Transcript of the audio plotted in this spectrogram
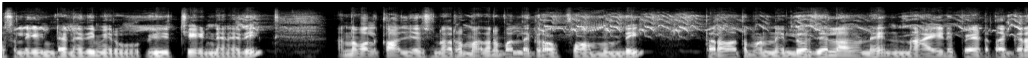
అసలు ఏంటి అనేది మీరు విజిట్ చేయండి అనేది అన్న వాళ్ళు కాల్ చేస్తున్నారు. మదనపల్లి దగ్గర ఒక ఫామ్ ఉంది. తర్వాత మన నెల్లూరు జిల్లాలోనే నాయుడుపేట దగ్గర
